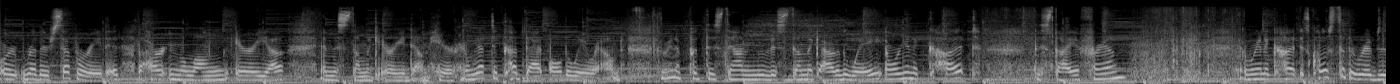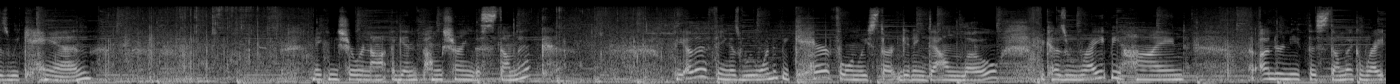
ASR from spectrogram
or rather separated, the heart and the lung area and the stomach area down here. And we have to cut that all the way around. So we're gonna put this down and move the stomach out of the way, and we're gonna cut this diaphragm. And we're gonna cut as close to the ribs as we can, making sure we're not, again, puncturing the stomach. The other thing is we want to be careful when we start getting down low because right behind underneath the stomach, right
